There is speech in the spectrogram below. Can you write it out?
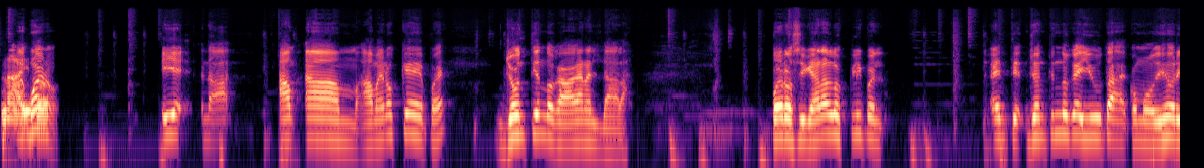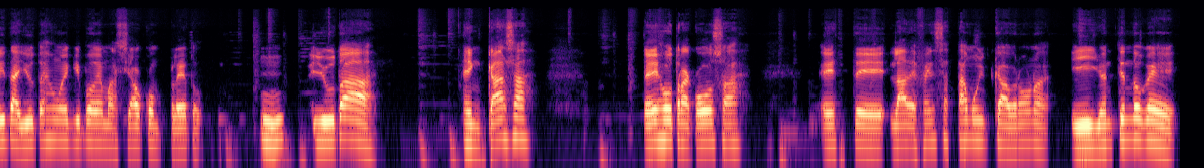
Nah, ah, bueno, y a, a, a, menos que, pues, yo entiendo que va a ganar Dallas. Pero si ganan los Clippers, enti yo entiendo que Utah, como dije ahorita, Utah es un equipo demasiado completo. Uh -huh. Utah en casa es otra cosa. Este, la defensa está muy cabrona. Y yo entiendo que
